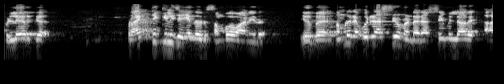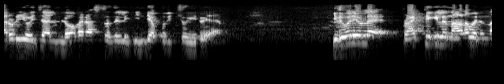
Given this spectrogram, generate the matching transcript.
പിള്ളേർക്ക് പ്രാക്ടിക്കലി ചെയ്യുന്ന ഒരു സംഭവമാണിത്. ഇതിപ്പോ നമ്മൾ ഒരു രാഷ്ട്രീയം വേണ്ട. രാഷ്ട്രീയമില്ലാതെ ആരോട് ചോദിച്ചാലും ലോകരാഷ്ട്രത്തിൽ ഇന്ത്യ കുതിച്ചുയരുകയാണ്. ഇതുവരെയുള്ള പ്രാക്ടിക്കൽ നാളെ വരുന്ന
